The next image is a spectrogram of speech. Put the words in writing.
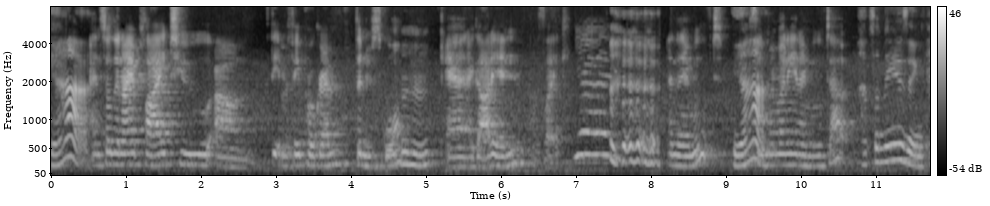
Yeah. And so then I applied to um, the MFA program, the new school, Mm-hmm. and I got in. I was like, yay! and then I moved. Yeah. Saved my money and I moved up. That's amazing.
